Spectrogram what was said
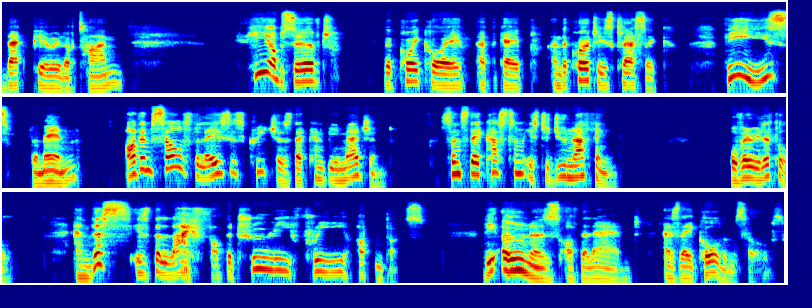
that period of time. He observed the Khoikhoi at the Cape, and the quote is classic. These, the men, are themselves the laziest creatures that can be imagined, since their custom is to do nothing or very little. And this is the life of the truly free Hottentots, the owners of the land, as they call themselves,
